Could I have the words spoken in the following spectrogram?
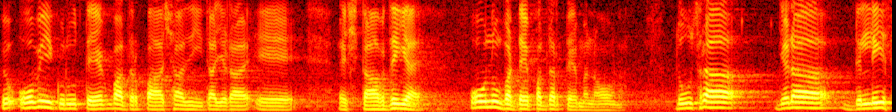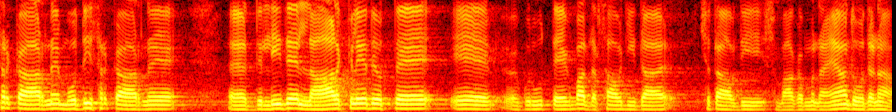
ਕਿ ਉਹ ਵੀ ਗੁਰੂ ਤੇਗ ਬਹਾਦਰ ਪਾਤਸ਼ਾਹ ਜੀ ਦਾ ਜਿਹੜਾ ਇਹ ਸ਼ਤਾਬਦੀ ਹੈ, ਉਹਨੂੰ ਵੱਡੇ ਪੱਧਰ ਤੇ ਮਨਾਉਣ। ਦੂਸਰਾ ਜਿਹੜਾ ਦਿੱਲੀ ਸਰਕਾਰ ਨੇ, ਮੋਦੀ ਸਰਕਾਰ ਨੇ ਦਿੱਲੀ ਦੇ ਲਾਲ ਕਿਲੇ ਦੇ ਉੱਤੇ ਇਹ ਗੁਰੂ ਤੇਗ ਬਹਾਦਰ ਸਾਹਿਬ ਜੀ ਦਾ ਸ਼ਤਾਬਦੀ ਸਮਾਗਮ ਮਨਾਇਆ ਦੋ ਦਿਨਾਂ।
